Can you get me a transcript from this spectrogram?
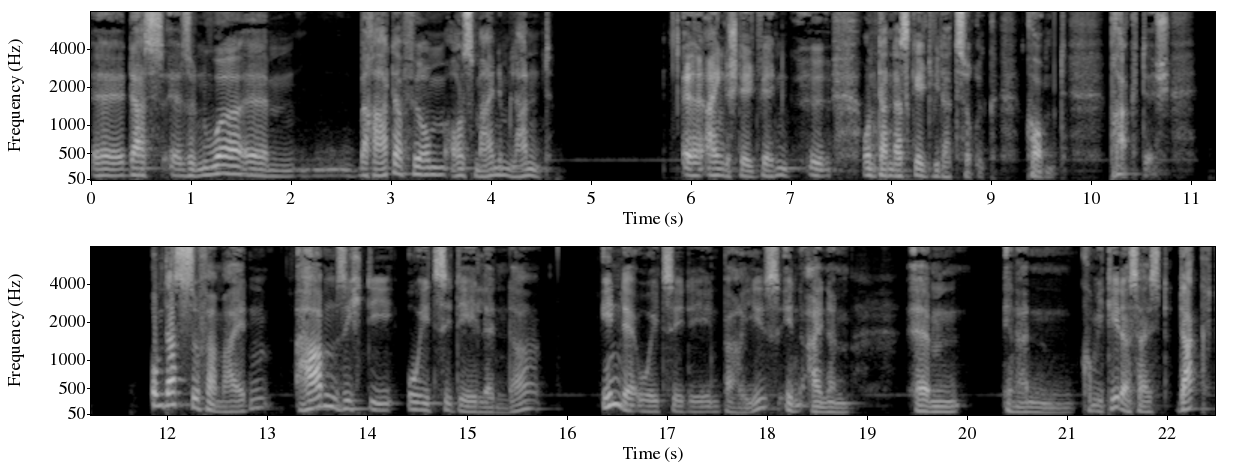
äh, dass also nur ähm, Beraterfirmen aus meinem Land äh, eingestellt werden äh, und dann das Geld wieder zurückkommt, praktisch. Um das zu vermeiden, haben sich die OECD-Länder in der OECD in Paris in einem ähm, in einem Komitee, das heißt DAC,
